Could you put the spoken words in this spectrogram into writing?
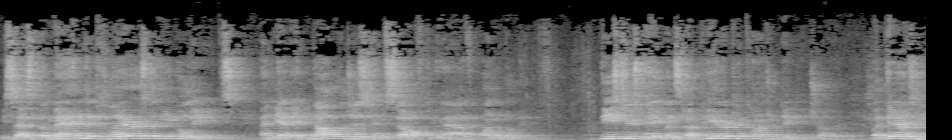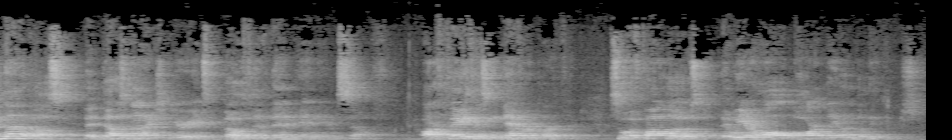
He says, "The man declares that he believes, and yet acknowledges himself to have unbelief. These two statements appear to contradict each other, but there is none of us that does not experience both of them in himself. Our faith is never perfect, so it follows that we are all partly unbelievers.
